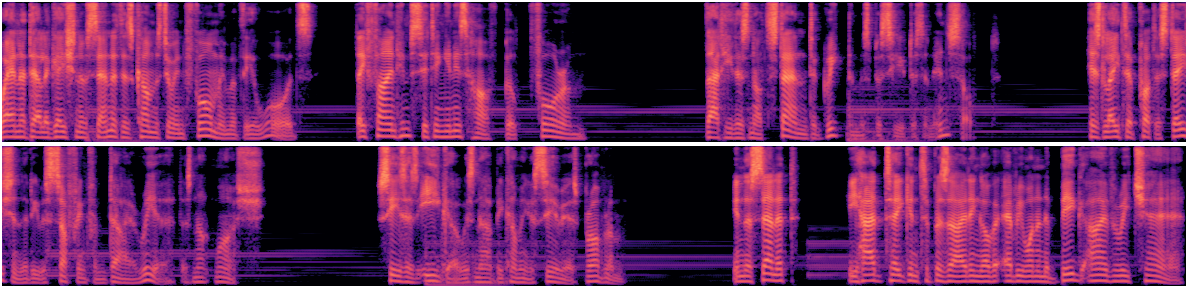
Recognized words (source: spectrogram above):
When a delegation of senators comes to inform him of the awards, they find him sitting in his half built forum. That he does not stand to greet them is perceived as an insult. His later protestation that he was suffering from diarrhea does not wash. Caesar's ego is now becoming a serious problem. In the Senate, he had taken to presiding over everyone in a big ivory chair.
